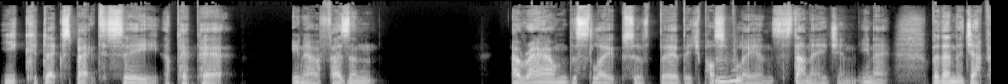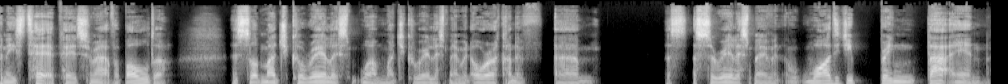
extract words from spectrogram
you could expect to see a pipit, you know, a pheasant around the slopes of Burbage, possibly, and Stanage, and you know, but then the Japanese tit appears from out of a boulder. A sort of magical realist, well, magical realist moment, or a kind of um, a, a surrealist moment. Why did you bring that in?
